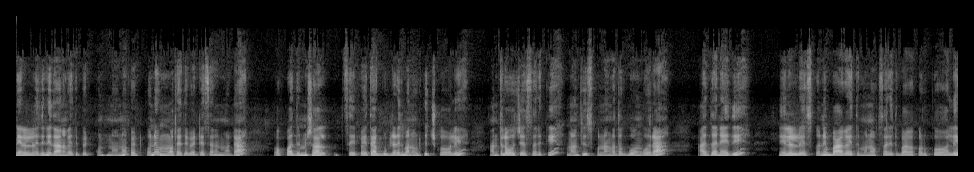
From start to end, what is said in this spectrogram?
నీళ్ళు అనేది నిదానంగా అయితే పెట్టుకుంటున్నాను. పెట్టుకొని మూత అయితే పెట్టేశాను అనమాట ఒక పది నిమిషాల సేపు అయితే ఆ గుడ్లు అనేది మనం ఉడికించుకోవాలి. అంతలో వచ్చేసరికి మనం తీసుకున్నాం కదా గోంగూర అది అనేది నీళ్ళలో వేసుకొని బాగా అయితే మనం ఒకసారి అయితే బాగా కడుక్కోవాలి.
